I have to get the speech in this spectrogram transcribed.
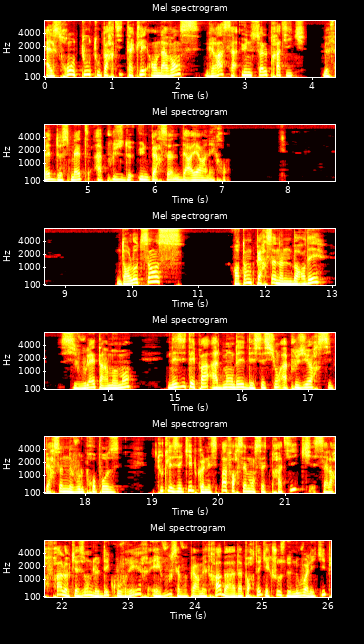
elles seront toutes ou parties taclées en avance grâce à une seule pratique, le fait de se mettre à plus de une personne derrière un écran. Dans l'autre sens, en tant que personne onboardée, si vous l'êtes à un moment, n'hésitez pas à demander des sessions à plusieurs si personne ne vous le propose. Toutes les équipes connaissent pas forcément cette pratique, ça leur fera l'occasion de le découvrir, et vous, ça vous permettra bah, d'apporter quelque chose de nouveau à l'équipe,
